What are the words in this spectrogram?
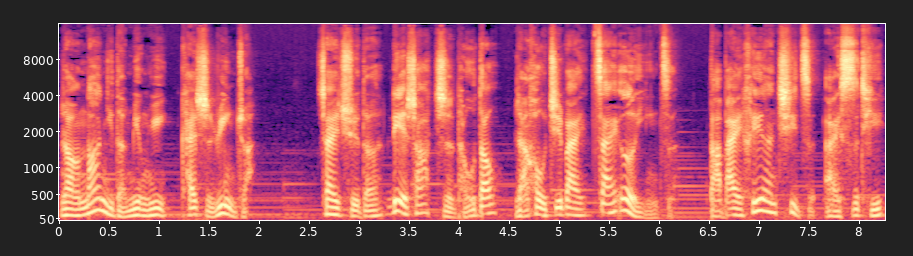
让拉尼的命运开始运转，再取得猎杀指头刀，然后击败灾厄影子，打败黑暗弃子艾斯提，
